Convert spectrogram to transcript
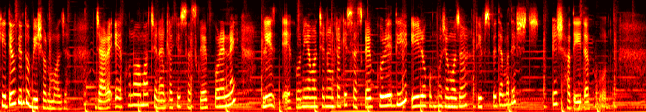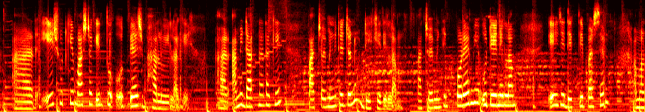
খেতেও কিন্তু ভীষণ মজা। যারা এখনও আমার চ্যানেলটাকে সাবস্ক্রাইব করেন নাই, প্লিজ এখনই আমার চ্যানেলটাকে সাবস্ক্রাইব করে দিয়ে এইরকম মজা মজা টিপস পেতে আমাদের সাথেই দেখুন আর এই শুটকি মাছটা কিন্তু বেশ ভালোই লাগে। আর আমি ডাকনাটাকে পাঁচ ছয় মিনিটের জন্য ঢেকে দিলাম। পাঁচ ছয় মিনিট পরে আমি উঠিয়ে নিলাম। এই যে দেখতে পাচ্ছেন আমার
